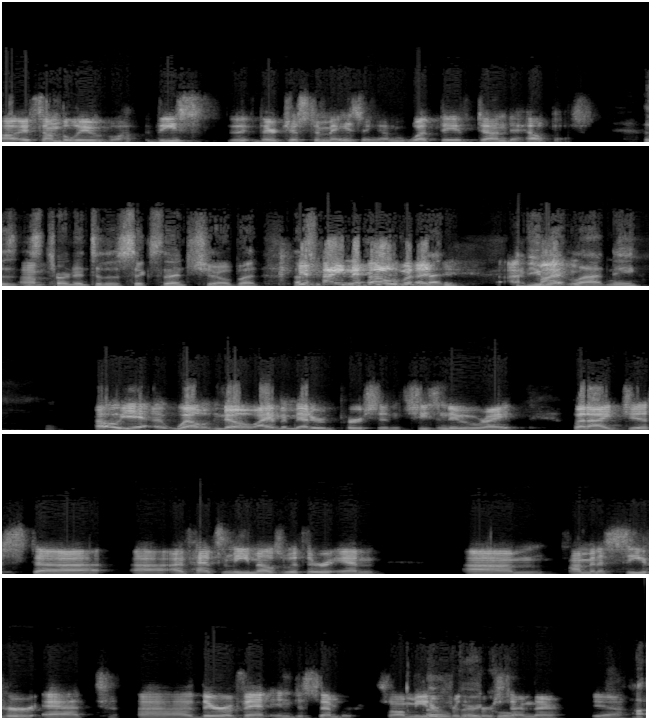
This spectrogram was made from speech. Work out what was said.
uh, it's unbelievable. These they're just amazing on what they've done to help us. This, this Um, turned into the 6sense show, but Yeah, I have you- know, have you but met- have you my- met Latane? Oh yeah. Well, no, I haven't met her in person. She's new, right? But I just uh, uh, I've had some emails with her, and um, I'm going to see her at uh, their event in December. So I'll meet Oh, her for the first cool. time there. Yeah. I,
